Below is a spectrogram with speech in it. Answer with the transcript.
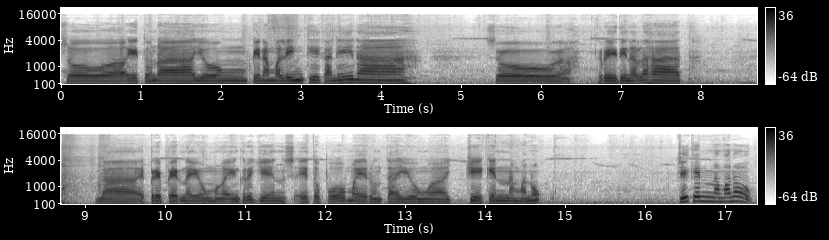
So, uh, ito na yung pinamalingki kanina. So, uh, ready na lahat na i-prepare na yung mga ingredients. Ito po, mayroon tayong uh, chicken na manok. Chicken na manok.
